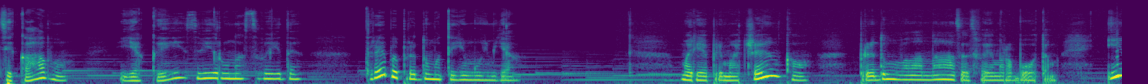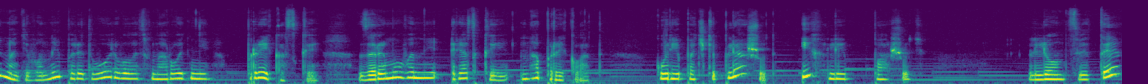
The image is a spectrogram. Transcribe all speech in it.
Цікаво, який звір у нас вийде. Треба придумати йому ім'я. Марія Примаченко придумувала назви своїм роботам. Іноді вони перетворювались в народні приказки, заримовані рядки, наприклад, куріпочки пляшуть і хліб пашуть. Льон цвіте,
